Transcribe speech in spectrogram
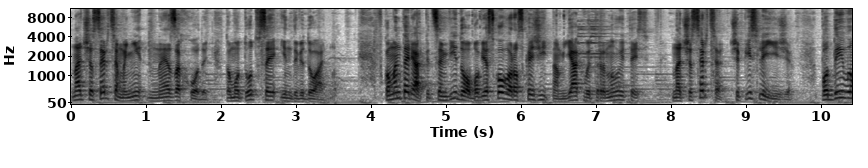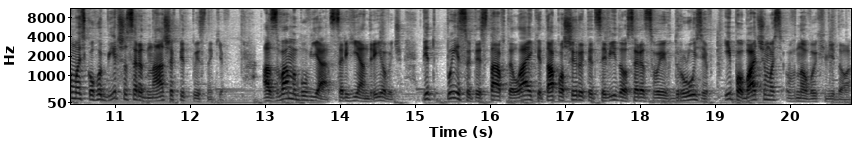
наче серця мені не заходить, тому тут все індивідуально. В коментарях під цим відео обов'язково розкажіть нам, як ви тренуєтесь, наче серця чи після їжі. Подивимось, кого більше серед наших підписників. А з вами був я, Сергій Андрійович. Підписуйтесь, ставте лайки та поширюйте це відео серед своїх друзів, і побачимось в нових відео.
